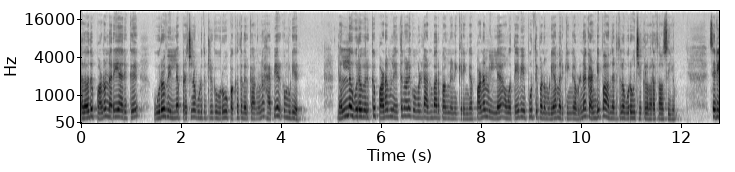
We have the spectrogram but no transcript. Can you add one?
அதாவது பணம் நிறையா இருக்குது உறவு இல்லை பிரச்சனை கொடுத்துட்ருக்க உறவு பக்கத்தில் இருக்காங்கன்னா ஹாப்பியாக இருக்க முடியாது. நல்ல உறவு இருக்குது பணம் இல்லை எத்தனை நாளைக்கு உங்கள்கிட்ட அன்பாக இருப்பாங்கன்னு நினைக்கிறீங்க? பணம் இல்லை அவங்க தேவையை பூர்த்தி பண்ண முடியாமல் இருக்கீங்க அப்படின்னா கண்டிப்பாக அந்த இடத்துல உறவு சிக்கல் வரதான் செய்யும். சரி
